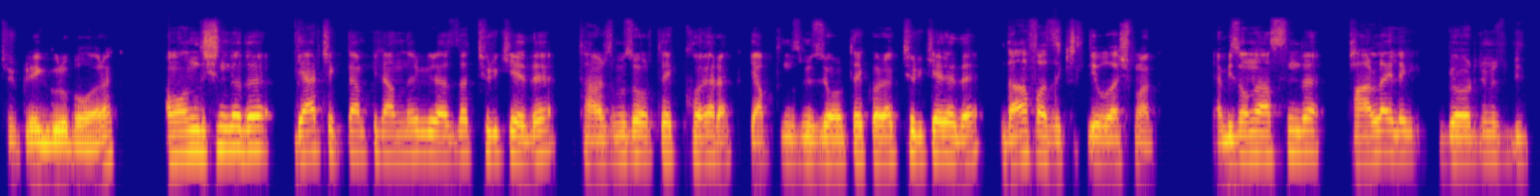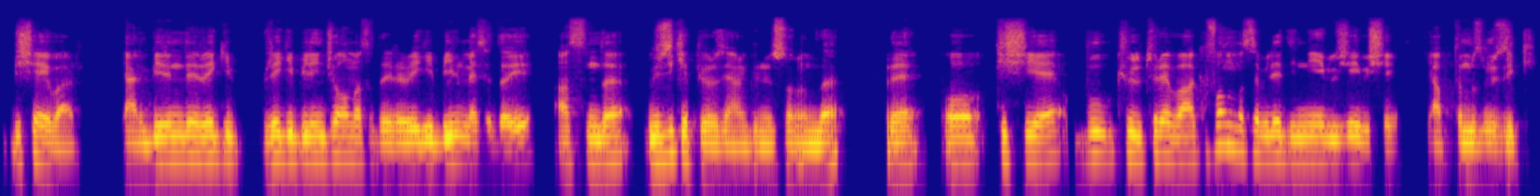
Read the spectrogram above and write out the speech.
Türk Reggae grubu olarak. Ama onun dışında da gerçekten planları biraz da Türkiye'de tarzımızı ortaya koyarak, yaptığımız müziği ortaya koyarak Türkiye'de de daha fazla kitleye ulaşmak. Yani biz onu aslında parlayla gördüğümüz bir, bir şey var. Yani birinde regi, regi bilinci olmasa da regi bilmese dahi aslında müzik yapıyoruz yani günün sonunda. Ve o kişiye bu kültüre vakıf olmasa bile dinleyebileceği bir şey yaptığımız müzik.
